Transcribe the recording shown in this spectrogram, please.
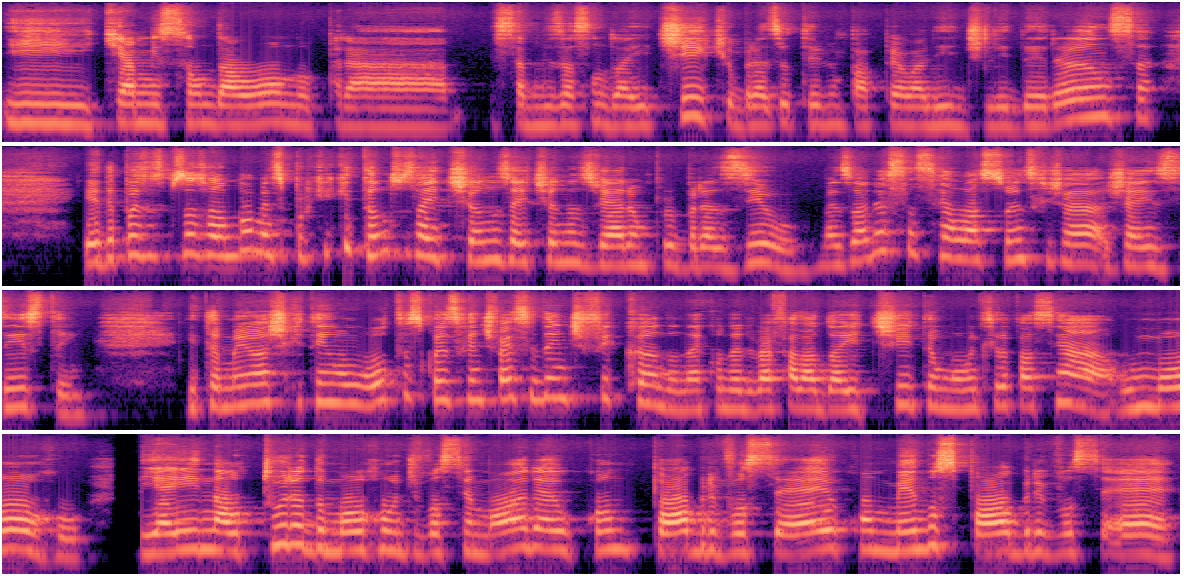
e que a missão da ONU para estabilização do Haiti, que o Brasil teve um papel ali de liderança. E aí depois as pessoas falam, mas por que, que tantos haitianos e haitianas vieram para o Brasil? Mas olha essas relações que já, já existem. E também eu acho que tem outras coisas que a gente vai se identificando, né? Quando ele vai falar do Haiti, tem um momento que ele fala assim, ah, o morro. E aí, na altura do morro onde você mora, é o quão pobre você é e o quão menos pobre você é.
